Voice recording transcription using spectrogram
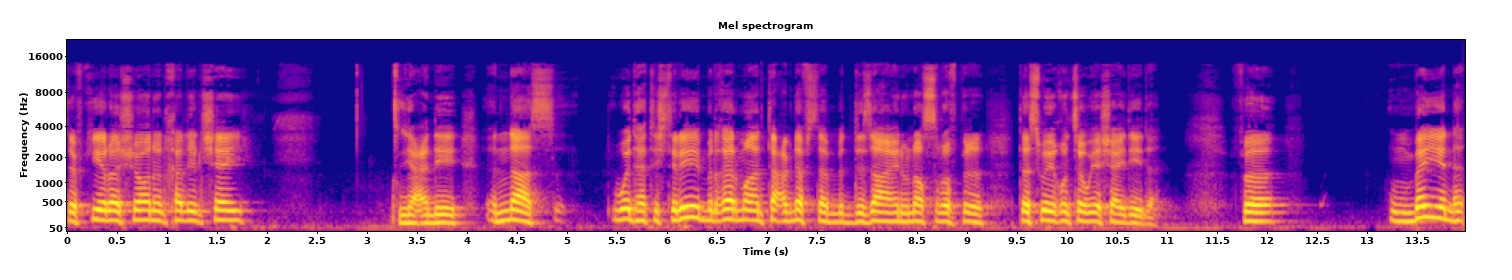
تفكيره شلون نخلي الشيء. يعني الناس ودها تشتريه من غير ما نتعب نفسنا بال design ونصرف بالتسويق ونسوي أشياء جديدة. ف ومبين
